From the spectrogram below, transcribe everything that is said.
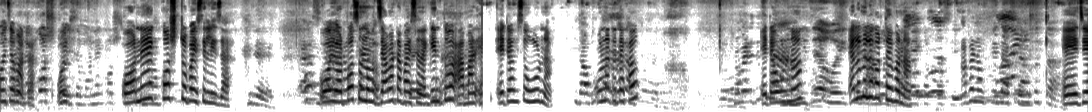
ওই জামাটা। অনেক কষ্ট পাইছে লিজা। ওই ওর পছন্দ জামাটা পাইছে না কিন্তু আমার এটা হচ্ছে উড়না উড়নাটা দেখাও। এটা উড়না এলোমেলো করতে হবে না। এই যে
